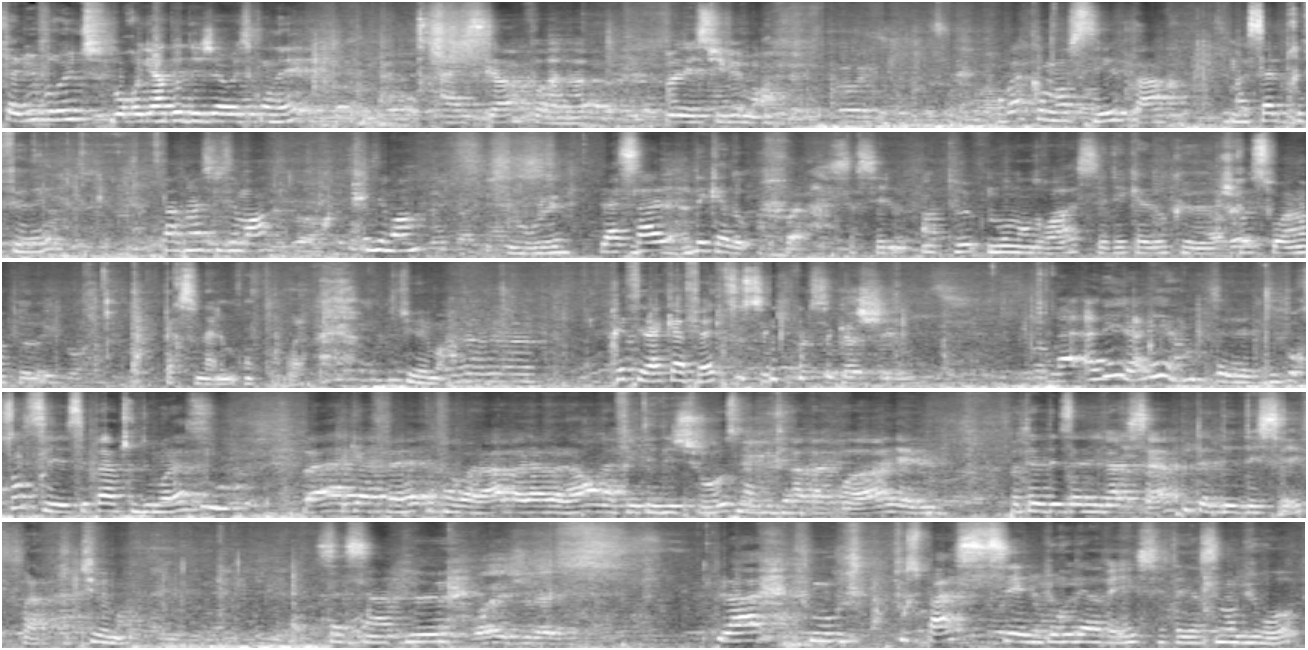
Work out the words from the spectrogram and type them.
Salut Brut. Bon, regardez déjà où est-ce qu'on est. ASK, Forever. Allez, suivez-moi. On va commencer par ma salle préférée. Pardon, excusez-moi. Excusez-moi. Vous voulez? La salle des cadeaux. Voilà, ça c'est un peu mon endroit. C'est des cadeaux que je reçois un peu personnellement. Voilà. Suivez-moi. Après, c'est la cafette. Ceux qui veulent se cacher. Bah, allez, allez, hein. C'est- 10% c'est, pas un truc de mollasson. Bah, la cafette, enfin voilà, fêté des choses, mais on ne vous dira pas quoi. Il y a eu peut-être des anniversaires, peut-être des décès. Voilà, suivez-moi. Ça, c'est un peu. Ouais, je l'ai. Là où tout se passe, c'est le bureau d'Hervé, c'est-à-dire c'est mon bureau.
